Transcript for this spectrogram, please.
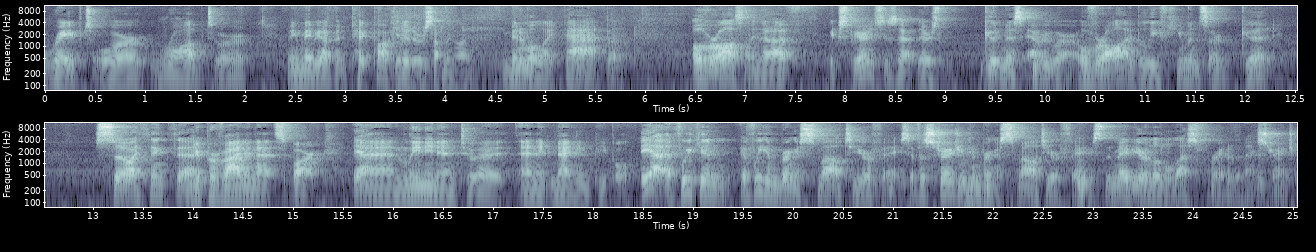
raped or robbed or I mean maybe I've been pickpocketed or something on minimal like that, but overall something that I've experienced is that there's goodness everywhere. Overall, I believe humans are good. So I think that you're providing that spark Yeah. and leaning into it and igniting people yeah, if we can if we can bring a smile to your face, if a stranger can bring a smile to your face, then maybe you're a little less afraid of the next stranger.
